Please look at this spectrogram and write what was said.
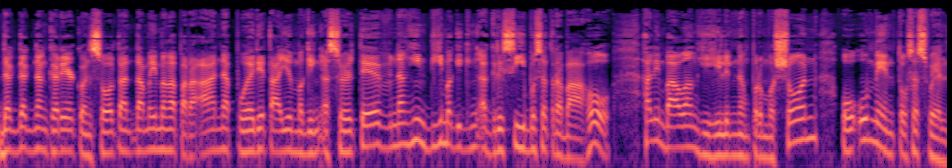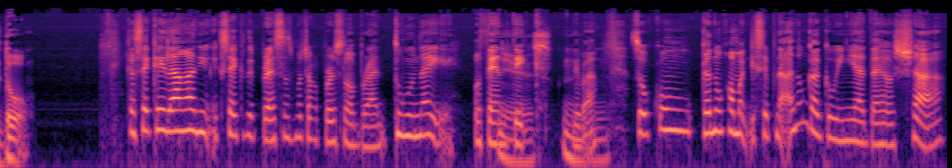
Dagdag ng career consultant na may mga paraan na pwede tayo maging assertive nang hindi magiging agresibo sa trabaho, halimbawa ang hihiling ng promosyon o umento sa sweldo. Kasi kailangan yung executive presence mo tsaka personal brand, tunay eh. Authentic. Yes. Di ba? Mm. So, kung ganun ka mag-isip na anong gagawin niya dahil siya,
